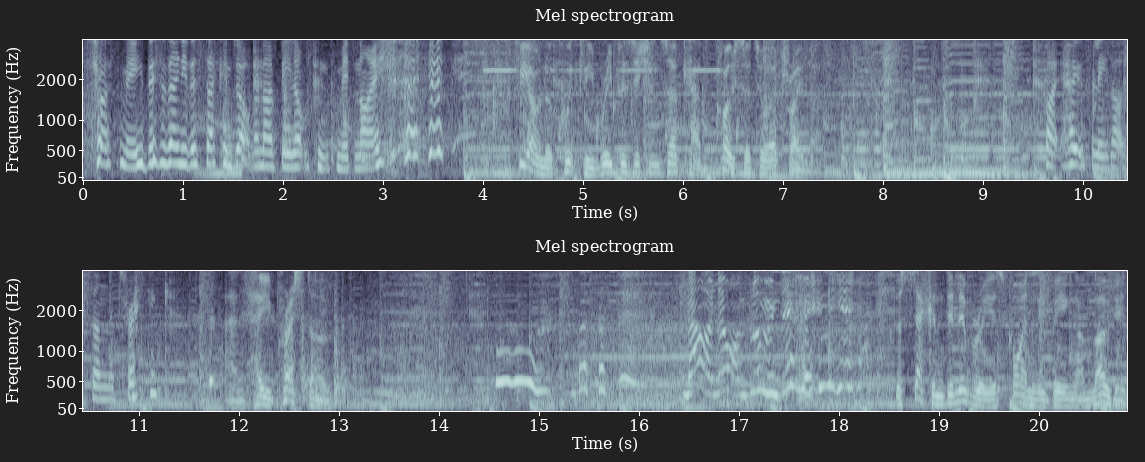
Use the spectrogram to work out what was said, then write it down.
trust me, this is only the second drop and I've been up since midnight. Fiona quickly repositions her cab closer to her trailer. right, hopefully that's done the trick. And hey presto, Woo. Now I know what I'm blooming doing. the second delivery is finally being unloaded.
